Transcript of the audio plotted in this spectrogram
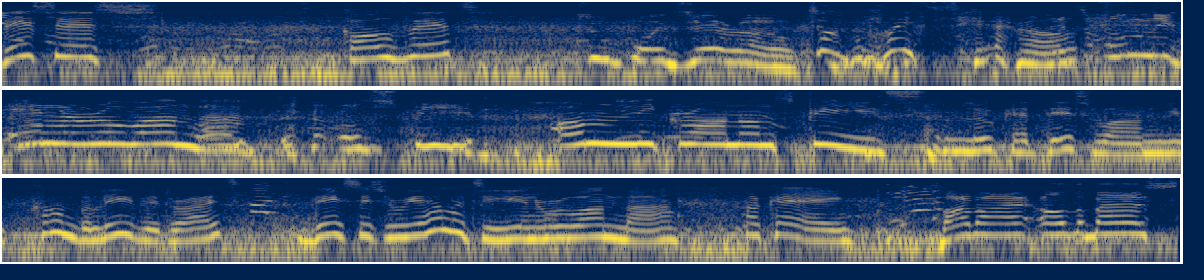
This is COVID 2.0. 2.0. It's Omicron in Rwanda. On, on speed. Omnicron on speed. Look at this one. You can't believe it, right? This is reality in Rwanda. Okay. Bye bye. All the best.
